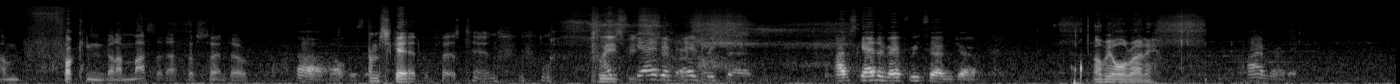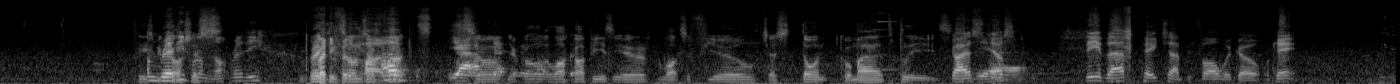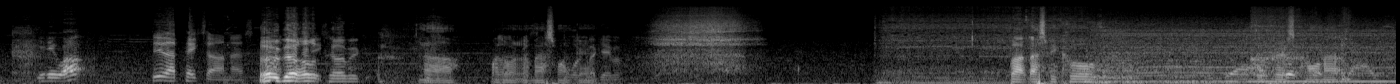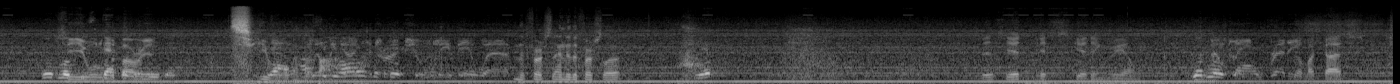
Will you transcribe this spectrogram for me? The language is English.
I'm fucking gonna master that first turn though. Oh, obviously. I'm scared of the first turn. Please I'm be scared of every cautious. turn. I'm scared of every turn, Joe. Are we all ready? I'm ready. Please I'm be ready, cautious. but I'm not ready. Braking Ready for the zones are pilot. Um, fucked, yeah, so you're gonna lock up easier, lots of fuel, just don't go mad, please. Guys, Yeah. just leave that picture before we go, okay? You do what? Leave that picture on us. Oh no, timing. Nah, I don't want to mess my Blowing game. up. But let's be cool. Yeah. The first good corner. Good See you all in the definitely barrier. See you Yeah, all in the see back. you all in the first In the first end of the first lap. Yep. This shit is getting real. Good luck, guys. Good luck, guys.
